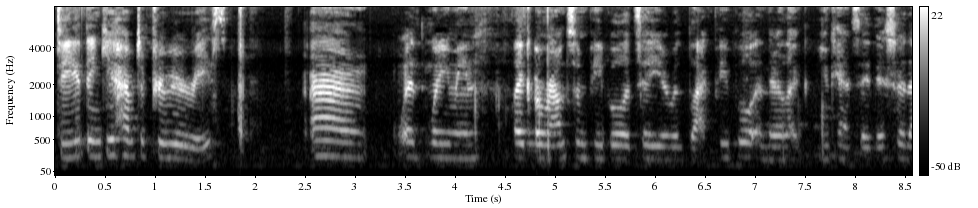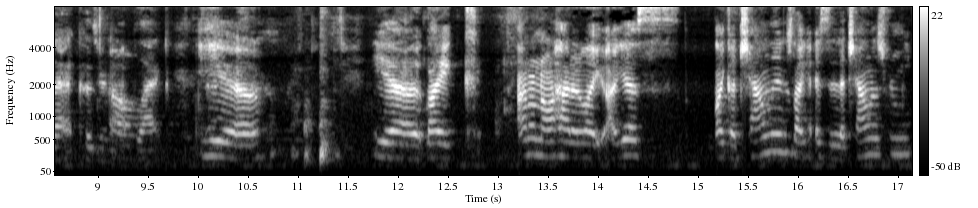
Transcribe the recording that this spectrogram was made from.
Do you think you have to prove your race? Um, what what do you mean? Like around some people, let's say you're with black people, and they're like, you can't say this or that because you're not Oh. black. Yeah, yeah. Like I don't know how to like. I guess like a challenge. Like is it a challenge for me?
